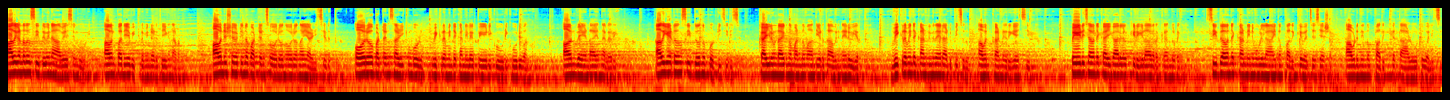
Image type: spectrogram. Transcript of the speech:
അത് കണ്ടത് സിദ്ധുവിന് ആവേശം കൂടി. അവൻ പതിയെ വിക്രമിന്റെ അടുത്തേക്ക് നടന്നു. അവന്റെ ഷർട്ടിന്റെ ബട്ടൺസ് ഓരോന്നോരോന്നായി അഴിച്ചെടുത്തു ഓരോ ബട്ടൺസ് അഴിക്കുമ്പോഴും വിക്രമിന്റെ കണ്ണിലെ പേടി കൂടി കൂടി വന്നു. അവൻ വേണ്ട എന്നലറി. അത് കേട്ടതും സിദ്ധു ഒന്ന് പൊട്ടിച്ചിരിച്ചു. കയ്യിലുണ്ടായിരുന്ന മണ്ണ് മാന്തിയെടുത്ത് അവന് നേരെ ഉയർത്തി. വിക്രമിന്റെ കണ്ണിന് നേരെ അടുപ്പിച്ചതും അവൻ കണ്ണിറുകെ ചിമ്മി പേടിച്ച് അവന്റെ കൈകാലുകൾ കിടുകിടാ വിറക്കാൻ തുടങ്ങി. സിദ്ധു അവന്റെ കണ്ണിന് മുകളിൽ ആയുധം പതുക്കെ വെച്ച ശേഷം അവിടെ നിന്നും പതുക്കെ താഴോട്ട് വലിച്ചു.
